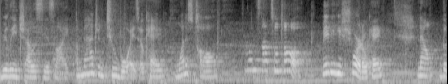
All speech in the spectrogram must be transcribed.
really jealousy is like. Imagine two boys, okay? One is tall, one's not so tall. Maybe he's short, okay? Now, the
